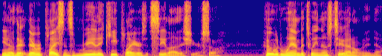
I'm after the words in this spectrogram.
you know, they're, they're replacing some really key players at CELA this year. So who would win between those two? I don't really know.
